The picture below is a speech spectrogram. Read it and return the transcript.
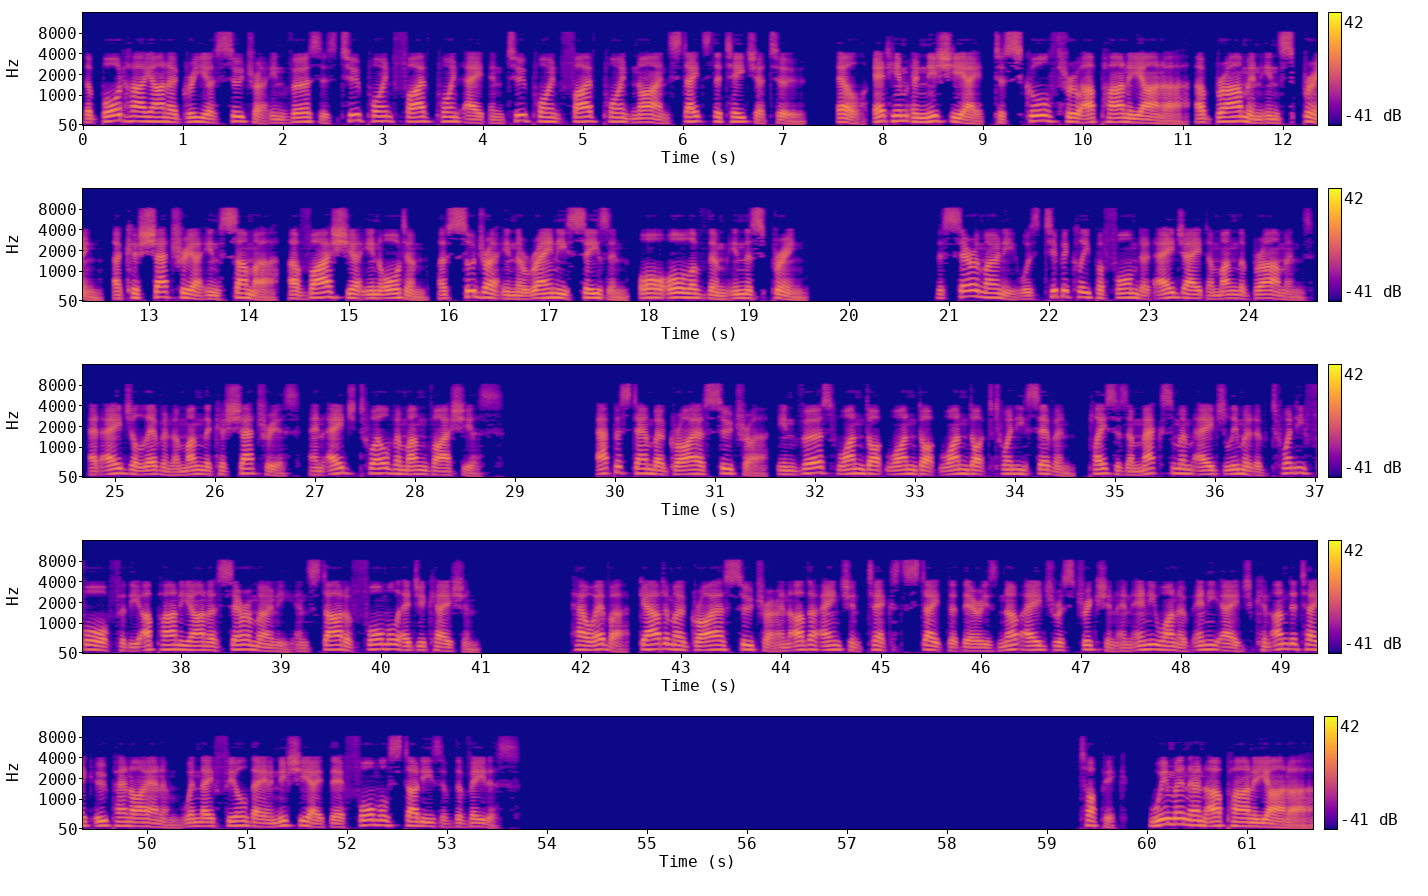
The Bodhayana Grihya Sutra in verses 2.5.8 and 2.5.9 states the teacher to L et him initiate to school through Upanayana a Brahmin in spring, a Kshatriya in summer, a Vaishya in autumn, a Sudra in the rainy season, or all of them in the spring. The ceremony was typically performed at age 8 among the Brahmins, at age 11 among the Kshatriyas, and age 12 among Vaishyas. Apastamba Grihya Sutra, in verse 1.1.1.27, places a maximum age limit of 24 for the Upanayana ceremony and start of formal education. However, Gautama Grihya Sutra and other ancient texts state that there is no age restriction and anyone of any age can undertake Upanayanam when they feel they initiate their formal studies of the Vedas. Topic: Women and Upanayana.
